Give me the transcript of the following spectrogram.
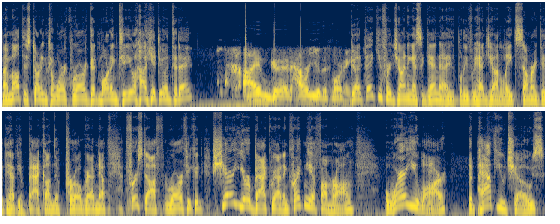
My mouth is starting to work. Ror, good morning to you. How are you doing today? I am good. How are you this morning? Good. Thank you for joining us again. I believe we had you on late summer. Good to have you back on the program. Now, first off, Ror, if you could share your background and correct me if I'm wrong, where you mm-hmm. are the path you chose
